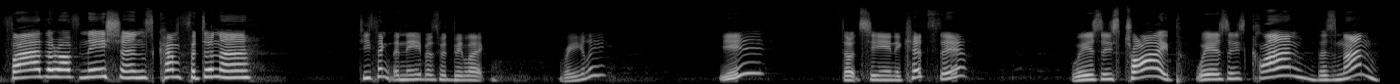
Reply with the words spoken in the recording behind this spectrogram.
Father of nations, come for dinner. Do you think the neighbors would be like, Really? Yeah? Don't see any kids there. Where's his tribe? Where's his clan? There's none.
